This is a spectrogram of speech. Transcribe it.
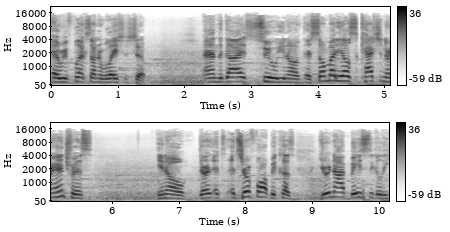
it reflects on the relationship. And the guys too, you know, if somebody else catching their interest, you know, it's it's your fault because you're not basically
